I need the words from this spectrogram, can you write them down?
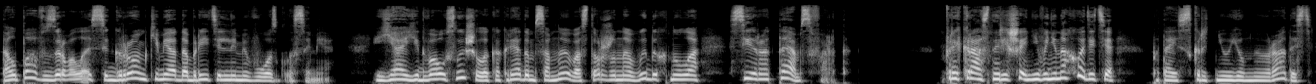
Толпа взорвалась громкими одобрительными возгласами. Я едва услышала, как рядом со мной восторженно выдохнула Сира Темсфорд. «Прекрасное решение вы не находите!» Пытаясь скрыть неуемную радость,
